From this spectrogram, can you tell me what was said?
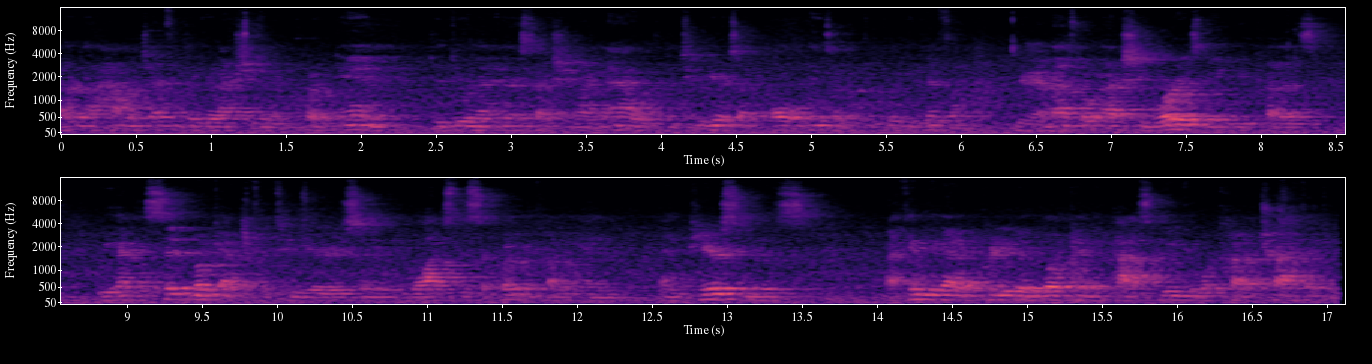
I don't know how much effort they're actually gonna put in to doing that intersection right now. Within two years, that whole thing's be completely different. And that's what actually worries me, because we have to sit and look at it for two years and watch this equipment coming in. And Pearson is, I think we got a pretty good look in the past week at what kind of traffic and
